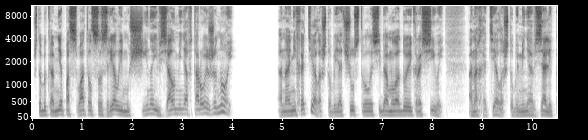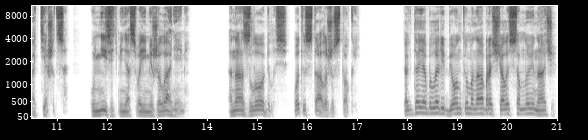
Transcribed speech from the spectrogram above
чтобы ко мне посватался зрелый мужчина и взял меня второй женой. Она не хотела, чтобы я чувствовала себя молодой и красивой. Она хотела, чтобы меня взяли потешиться, унизить меня своими желаниями. Она озлобилась, вот и стала жестокой. Когда я была ребенком, она обращалась со мной иначе.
